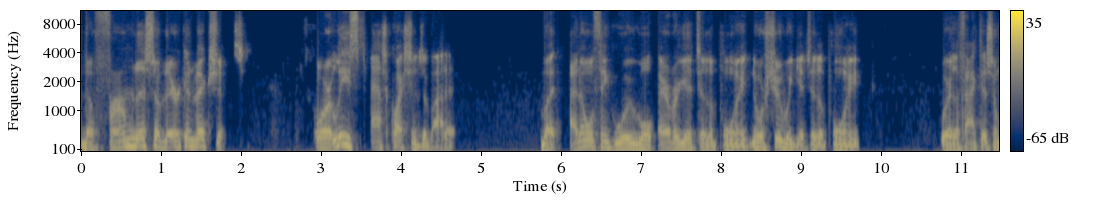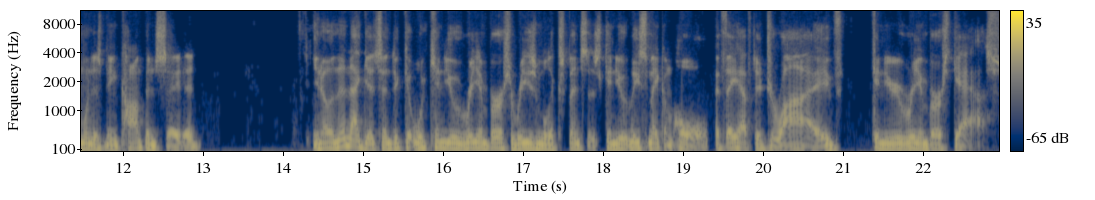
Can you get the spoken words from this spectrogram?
the firmness of their convictions, or at least ask questions about it. But I don't think we will ever get to the point, nor should we get to the point, where the fact that someone is being compensated you know, and then that gets into can you reimburse reasonable expenses? Can you at least make them whole? If they have to drive can you reimburse gas?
